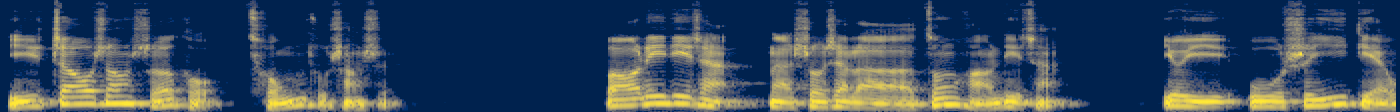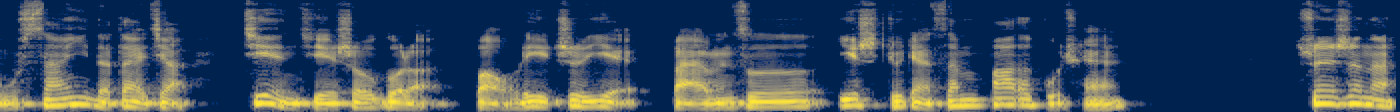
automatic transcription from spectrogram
以招商蛇口重组上市。保利地产那收下了中航地产，又以五十一点五三亿的代价间接收购了保利置业百分之一十九点三八的股权，顺势呢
